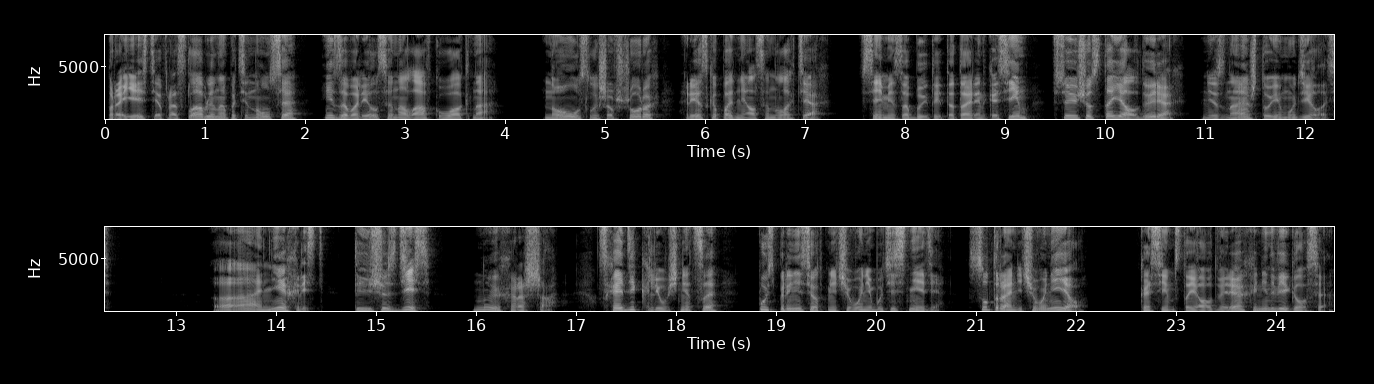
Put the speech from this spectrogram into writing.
Проестев расслабленно потянулся и завалился на лавку у окна. Но, услышав шорох, резко поднялся на локтях. Всеми забытый татарин Касим все еще стоял в дверях, не зная, что ему делать. «А, нехристь, ты еще здесь? Ну и хорошо. Сходи к ключнице, пусть принесет мне чего-нибудь из снеди. С утра ничего не ел». Касим стоял в дверях и не двигался,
